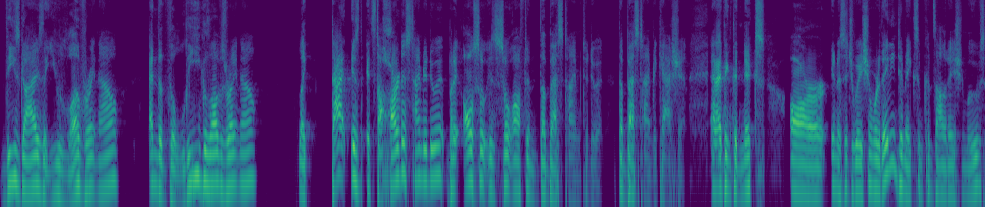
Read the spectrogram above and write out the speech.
these guys that you love right now, and that the league loves right now, like that is it's the hardest time to do it, but it also is so often the best time to do it, the best time to cash in. And I think the Knicks are in a situation where they need to make some consolidation moves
